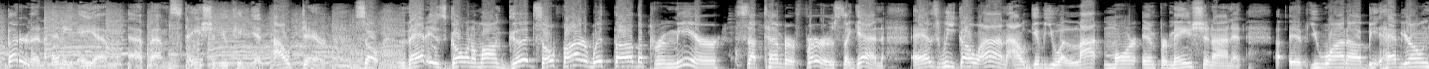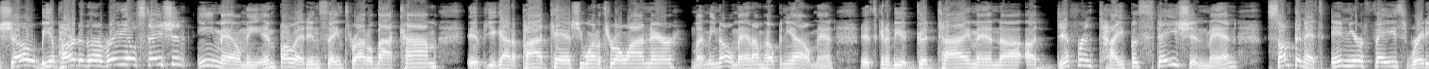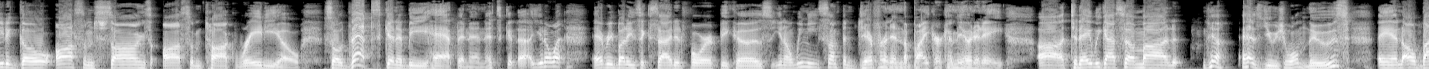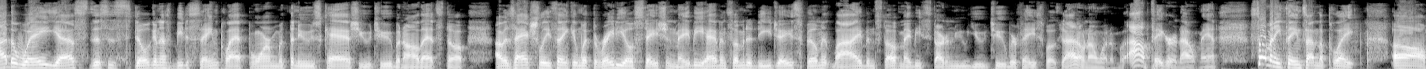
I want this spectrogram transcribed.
Better than any AM, FM station you can get out there. So that is going along good so far with uh, the premiere September 1st. Again, as we go on, I'll give you a lot more information on it. Uh, if you want to have your own show, be a part of the radio station, email me info at insanethrottle.com. If you got a podcast you want to throw on there, let me know, man. I'm helping you out, man. It's going to be a good time and uh, a different type of station, man. Something that's in your face, ready to go. Awesome songs, awesome talk radio. So that's going to be happening. It's good. Uh, you know what? Everybody's excited for it because, you know, we need something different in the biker community. Uh, today we got some uh, yeah, as usual, news. And oh, by the way, yes, this is still going to be the same platform with the newscast, YouTube, and all that stuff. I was actually thinking with the radio station, maybe having some of the DJs film it live and stuff, maybe start a new YouTube or Facebook. I don't know what I'm, I'll figure it out, man. So many things on the plate. Uh,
